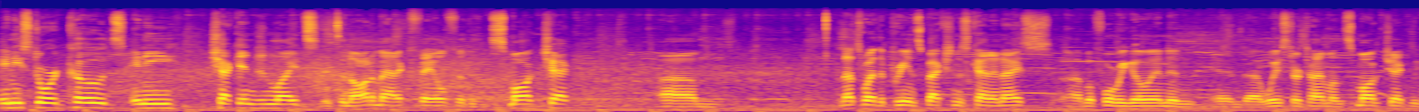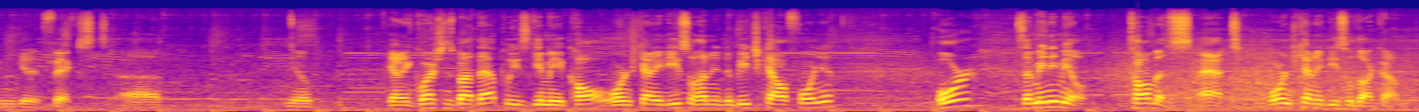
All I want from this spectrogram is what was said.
any stored codes, any check engine lights, it's an automatic fail for the smog check. Um, that's why the pre-inspection is kind of nice. Uh, before we go in and, and uh, waste our time on smog check, we can get it fixed. Uh, you know, got any questions about that, please give me a call, Orange County Diesel, Huntington Beach, California, or send me an email, thomas at orangecountydiesel.com.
